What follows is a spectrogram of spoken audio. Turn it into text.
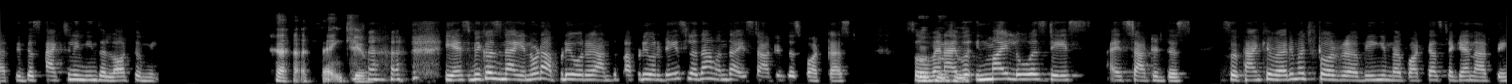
Aarthi this actually means a lot to me thank you yes because நான் என்னோட அப்படி ஒரு அந்த அப்படி ஒரு டேஸ்ல தான் வந்து I started this podcast so when I in my lowest days I started this so thank you very much for being in my podcast again Aarthi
